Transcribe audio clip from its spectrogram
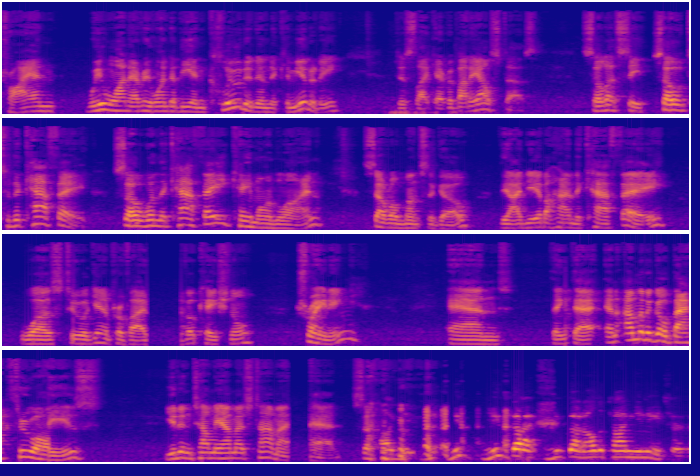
try and we want everyone to be included in the community just like everybody else does. So let's see. So to the cafe. So when the cafe came online several months ago, the idea behind the cafe was to again provide vocational training and think that. And I'm going to go back through all these. You didn't tell me how much time I had, so oh, you, you, you've got you've got all the time you need, sir.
